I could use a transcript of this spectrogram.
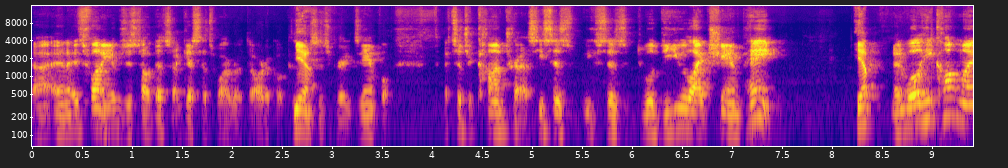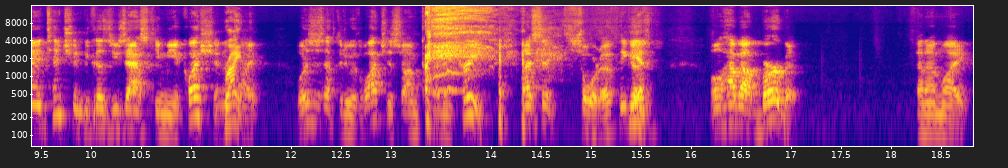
uh, and it's funny. It was just that's I guess that's why I wrote the article because Yeah. it's such a great example. It's such a contrast. He says he says, well, do you like champagne? Yep. And well, he caught my attention because he's asking me a question. Right. like, what does this have to do with watches? So I'm kind of intrigued. And I said, sort of. He goes, well, how about bourbon? And I'm like,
